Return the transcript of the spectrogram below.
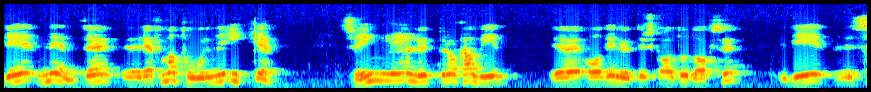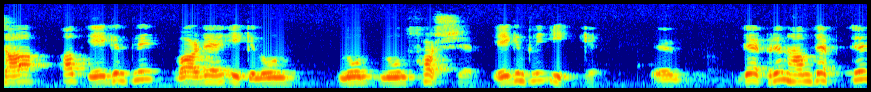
Det mente reformatorene ikke. Zwingli, Luther og Calvin eh, og de lutherske ortodokse de sa at egentlig var det ikke noen, noen, noen forskjell. Egentlig ikke. Eh, døperen han døpte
